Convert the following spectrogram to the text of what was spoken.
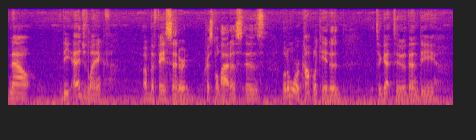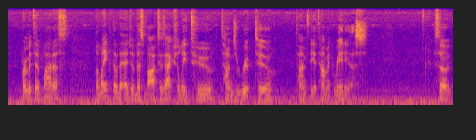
Now, the edge length of the face-centered crystal lattice is a little more complicated to get to than the primitive lattice. The length of the edge of this box is actually 2 times root 2 times the atomic radius. So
